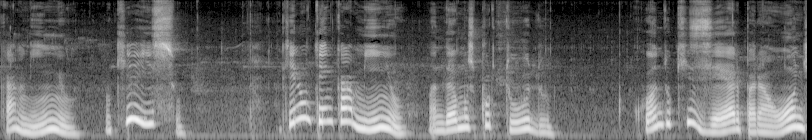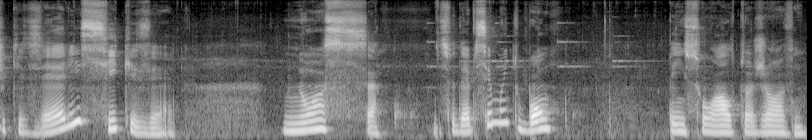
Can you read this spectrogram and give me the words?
Caminho? O que é isso? Aqui não tem caminho, andamos por tudo. Quando quiser, para onde quiser e se quiser. Nossa, isso deve ser muito bom, pensou alto a jovem.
